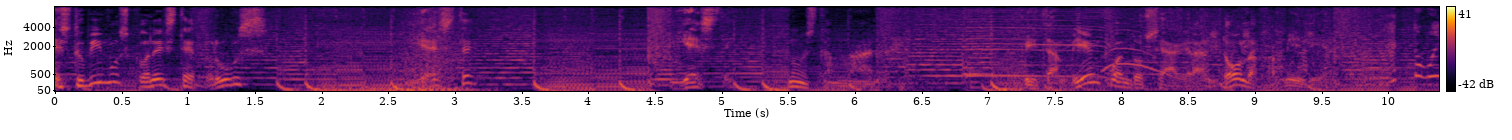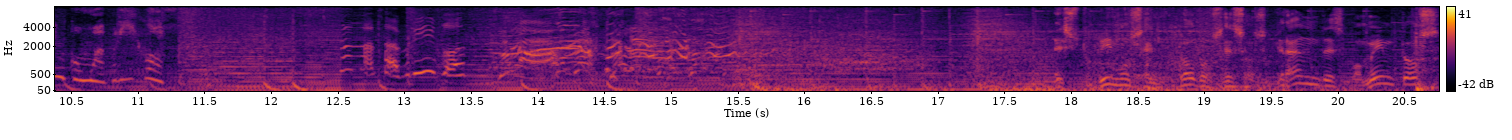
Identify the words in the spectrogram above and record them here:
Estuvimos con este Bruce y este y este. No está mal. Y también cuando se agrandó la familia. Actúen como abrigos. ¡Abrigos! Estuvimos en todos esos grandes momentos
